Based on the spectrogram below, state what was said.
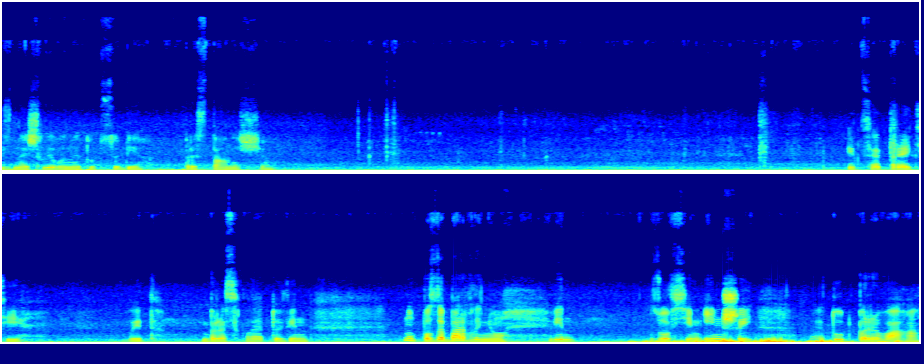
Знайшли вони тут собі пристанище. І це третій вид бресклету. Він ну, по забарвленню він зовсім інший. Тут перевага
